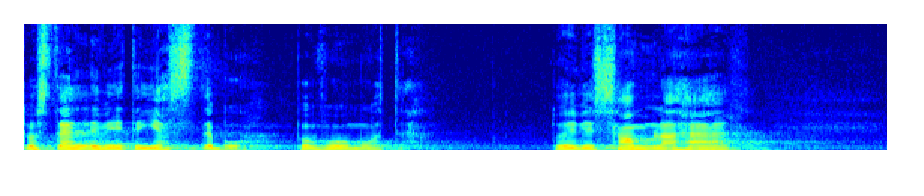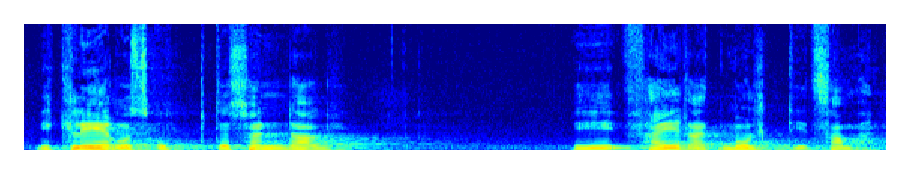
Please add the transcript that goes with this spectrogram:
Da steller vi til gjestebord på vår måte. Da er vi samla her. Vi kler oss opp til søndag. Vi feirer et måltid sammen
